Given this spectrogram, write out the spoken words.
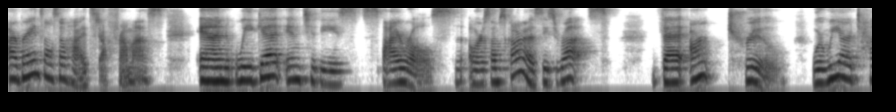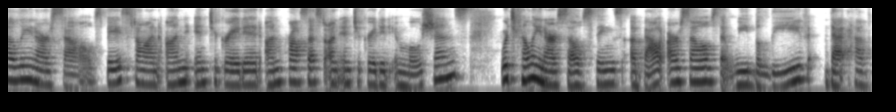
our brains also hide stuff from us. And we get into these spirals or samskaras, these ruts that aren't true where we are telling ourselves based on unintegrated, unprocessed, unintegrated emotions. We're telling ourselves things about ourselves that we believe that have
